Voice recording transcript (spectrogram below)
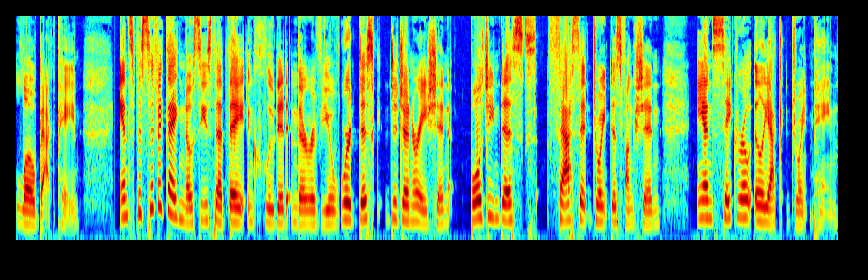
low back pain. And specific diagnoses that they included in their review were disc degeneration, bulging discs, facet joint dysfunction, and sacroiliac joint pain.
